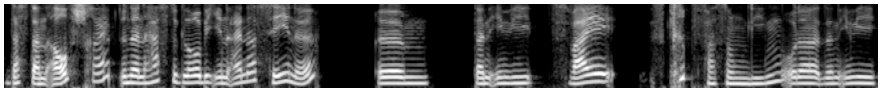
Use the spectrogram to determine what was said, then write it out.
das dann aufschreibt und dann hast du, glaube ich, in einer Szene ähm, dann irgendwie zwei Skriptfassungen liegen oder dann irgendwie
